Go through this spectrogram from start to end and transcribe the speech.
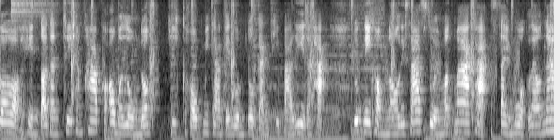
ก็เห็นตอนนั้นที่ช่างภาพเขาเอามาลงเนาะที่เขามีการไปรวมตัวกันที่ปารีสนะคะลุคนี้ของน้องลิซ่าสวยมากๆค่ะ ใส่หมวกแล้วน่า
